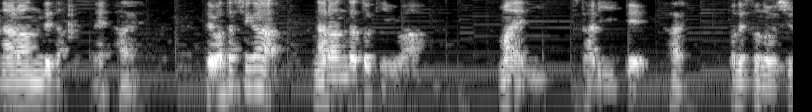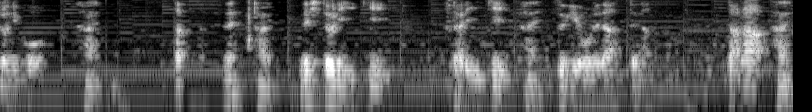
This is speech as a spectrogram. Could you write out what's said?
並んでたんですね。はい。で、私が並んだ時には、前に二人いて、はい。私その後ろにこう、はい。立ってたんですね。はい。で、一人行き、二人行き、はい。次俺だってなったら、はい。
